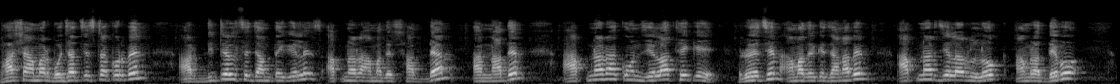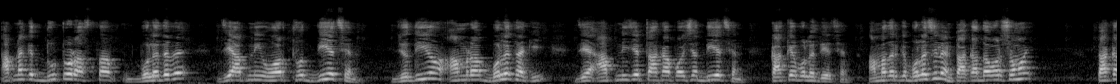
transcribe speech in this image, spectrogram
ভাষা আমার বোঝার চেষ্টা করবেন। আর ডিটেলসে জানতে গেলে আপনারা আমাদের সাথ দেন আর না দেন, আপনারা কোন জেলা থেকে রয়েছেন আমাদেরকে জানাবেন। আপনার জেলার লোক আমরা দেব। আপনাকে দুটো রাস্তা বলে দেবে যে আপনি অর্থ দিয়েছেন। যদিও আমরা বলে থাকি যে আপনি যে টাকা পয়সা দিয়েছেন, কাকে বলে দিয়েছেন? আমাদেরকে বলেছিলেন টাকা দেওয়ার সময়? টাকা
